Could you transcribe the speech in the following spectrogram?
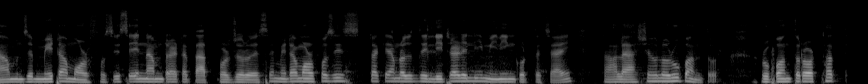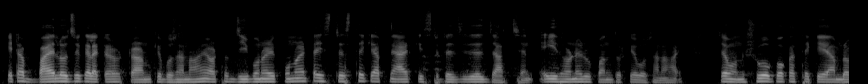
নাম, যে মেটামরফোসিস এই নামটার একটা তাৎপর্য রয়েছে। মেটামরফোসিসটাকে আমরা যদি লিটারেলি মিনিং করতে চাই, তাহলে আসে হলো রূপান্তর। রূপান্তর অর্থাৎ এটা বায়োলজিক্যাল একটা টার্মকে বোঝানো হয়। অর্থাৎ জীবনের কোনো একটা স্টেজ থেকে আপনি আর কি স্টেজে যাচ্ছেন, এই ধরনের রূপান্তরকে বোঝানো হয়। যেমন শুয়োপোকা থেকে আমরা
